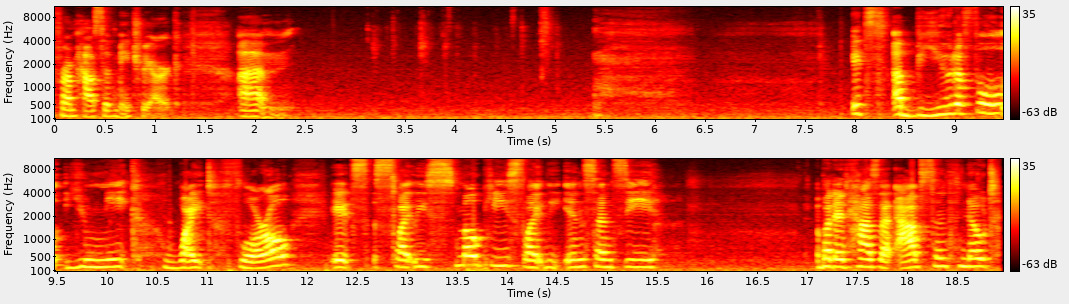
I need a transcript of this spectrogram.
from House of Matriarch. Um, it's a beautiful, unique white floral. It's slightly smoky, slightly incensey, but it has that absinthe note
